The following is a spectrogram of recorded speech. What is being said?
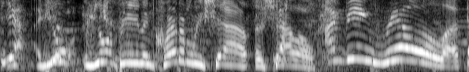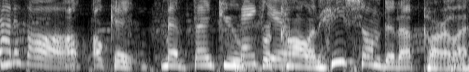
Yeah, You you're being incredibly shallow. Uh, shallow. I'm being real. That is all. Oh, okay, man. Thank you Thank for you. calling. He summed it up, Carla.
